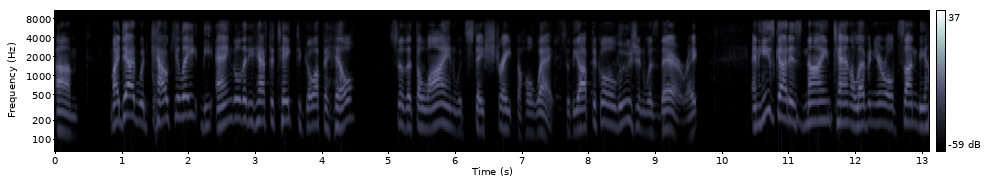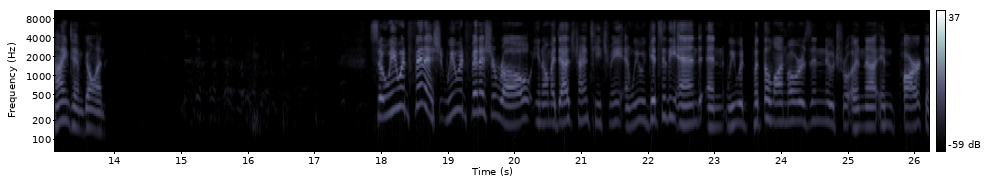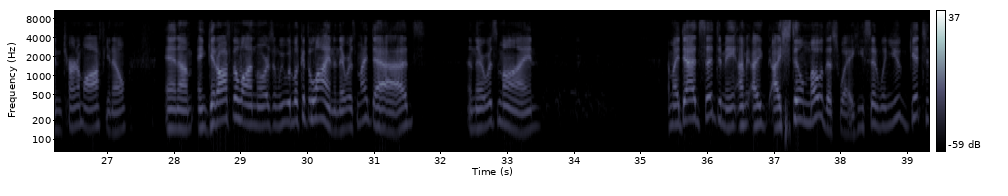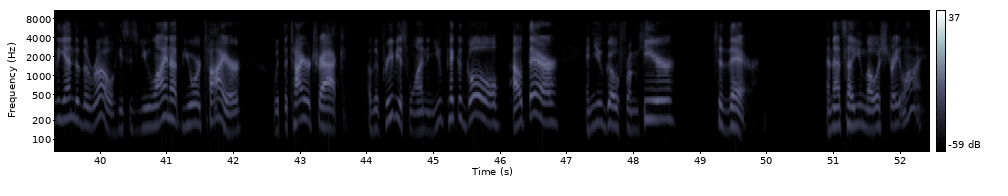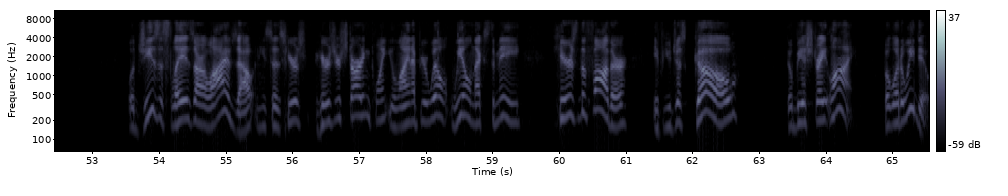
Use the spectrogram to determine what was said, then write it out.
Um, my dad would calculate the angle that he'd have to take to go up a hill so that the line would stay straight the whole way. So the optical illusion was there, right? And he's got his 9, 10, 11 year old son behind him going, so we would finish we would finish a row you know my dad's trying to teach me and we would get to the end and we would put the lawnmowers in neutral in uh, in park and turn them off you know and um and get off the lawnmowers and we would look at the line and there was my dad's and there was mine. And my dad said to me I, I i still mow this way. He said when you get to the end of the row he says you line up your tire with the tire track of the previous one and you pick a goal out there and you go from here to there. And that's how you mow a straight line. Well, Jesus lays our lives out and he says, Here's, here's your starting point. You line up your wheel, wheel next to me. Here's the Father. If you just go, there'll be a straight line. But what do we do?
